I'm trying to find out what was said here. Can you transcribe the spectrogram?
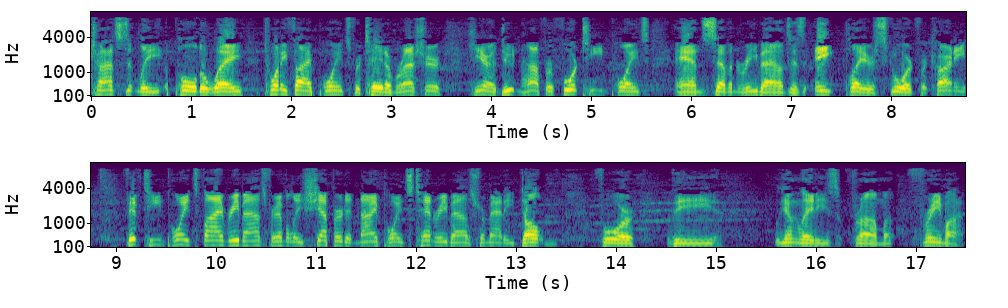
constantly pulled away. 25 points for Tatum Rusher. Kiara Dutenhofer, 14 points and seven rebounds as eight players scored for Kearney. 15 points, five rebounds for Emily Shepard, and nine points, 10 rebounds for Maddie Dalton for the young ladies from Fremont.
